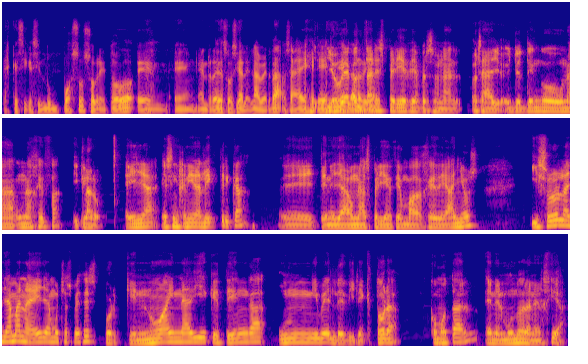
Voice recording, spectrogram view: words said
es que sigue siendo un pozo, sobre todo en, en, redes sociales, la verdad. O sea, yo voy a contar experiencia personal. O sea, yo, yo tengo una, una, jefa y claro, ella es ingeniera eléctrica eh, tiene ya una experiencia, un bagaje de años, y solo la llaman a ella muchas veces porque no hay nadie que tenga un nivel de directora como tal en el mundo de la energía.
